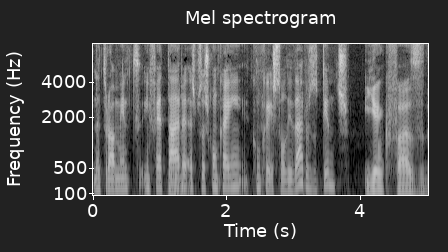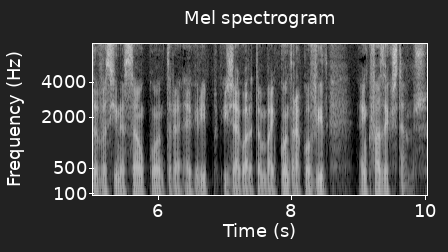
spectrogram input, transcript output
naturalmente, infectar uhum. as pessoas com quem, com quem estão a lidar, os utentes. E em que fase da vacinação contra a gripe e já agora também contra a Covid, em que fase é que estamos?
